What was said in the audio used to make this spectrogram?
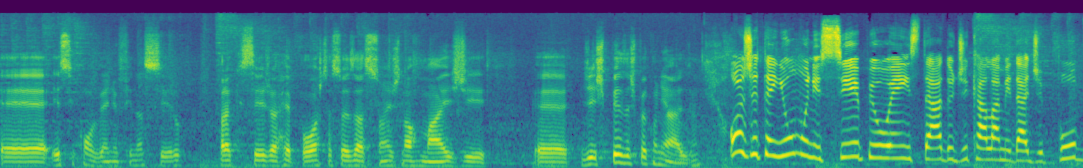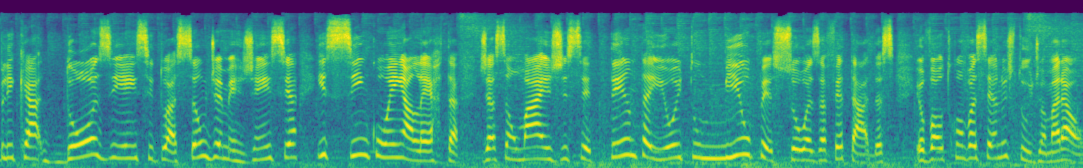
é, esse convênio financeiro para que seja reposta as suas ações normais de é, despesas pecuniárias. Né? Hoje tem um município em estado de calamidade pública, 12 em situação de emergência e 5 em alerta. Já são mais de 78 mil pessoas afetadas. Eu volto com você no estúdio, Amaral.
